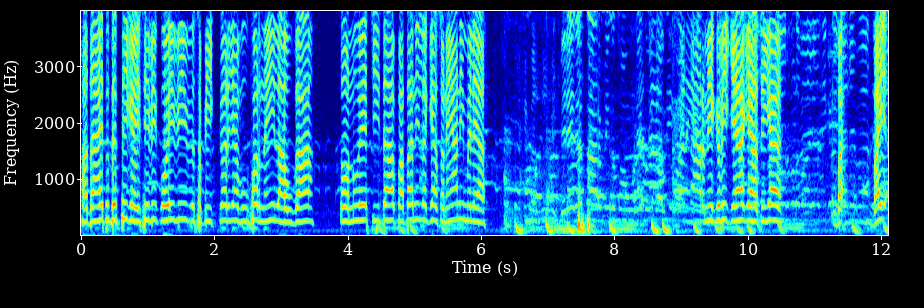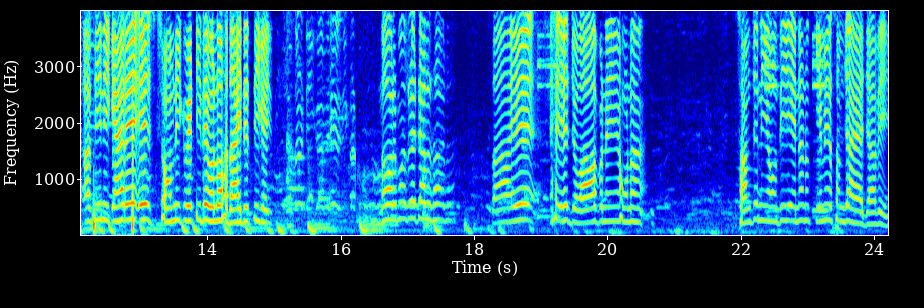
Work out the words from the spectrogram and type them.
ਹਦਾਇਤ ਦਿੱਤੀ ਗਈ ਸੀ ਵੀ ਕੋਈ ਵੀ ਸਪੀਕਰ ਜਾਂ ਵੂਫਰ ਨਹੀਂ ਲਾਊਗਾ। ਤੁਹਾਨੂੰ ਇਹ ਚੀਜ਼ ਦਾ ਪਤਾ ਨਹੀਂ ਲੱਗਿਆ ਸੁਨੇਹਾ ਨਹੀਂ ਮਿਲਿਆ। ਵੀਰੇ ਦਾ ਧਾਰਮਿਕ ਮਾਹੌਲ ਹੈ ਧਾਰਮਿਕ ਵੀ ਕਿਹਾ ਗਿਆ ਸੀਗਾ। ਬਾਈ ਅਸੀਂ ਨਹੀਂ ਕਹਿ ਰਹੇ ਇਹ ਸ਼੍ਰੋਮਣੀ ਕਮੇਟੀ ਦੇ ਵੱਲੋਂ ਹਦਾਇਤ ਦਿੱਤੀ ਗਈ ਸੀ। ਨਾਰਮਲ ਤੇ ਚੱਲ ਸਕਦਾ। ਤਾਂ ਇਹ ਇਹ ਜਵਾਬ ਨੇ ਹੁਣ ਸਮਝ ਨਹੀਂ ਆਉਂਦੀ ਇਹਨਾਂ ਨੂੰ ਕਿਵੇਂ ਸਮਝਾਇਆ ਜਾਵੇ।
